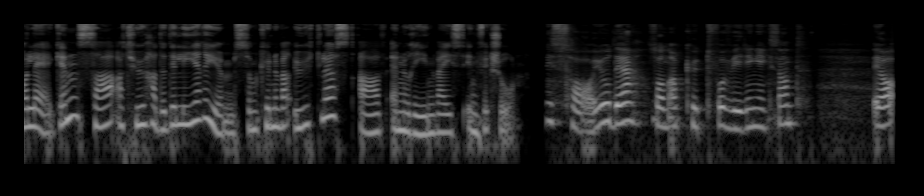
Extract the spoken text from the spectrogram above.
og legen sa at hun hadde delirium som kunne være utløst av en urinveisinfeksjon. De sa jo det, sånn akutt forvirring, ikke sant. Ja,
